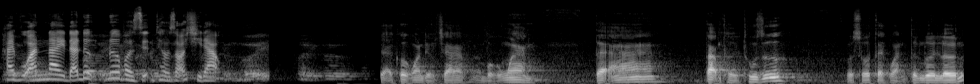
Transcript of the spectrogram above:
hai vụ án này đã được đưa vào diện theo dõi chỉ đạo. Tại cơ quan điều tra Bộ Công an đã tạm thời thu giữ một số tài khoản tương đối lớn,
